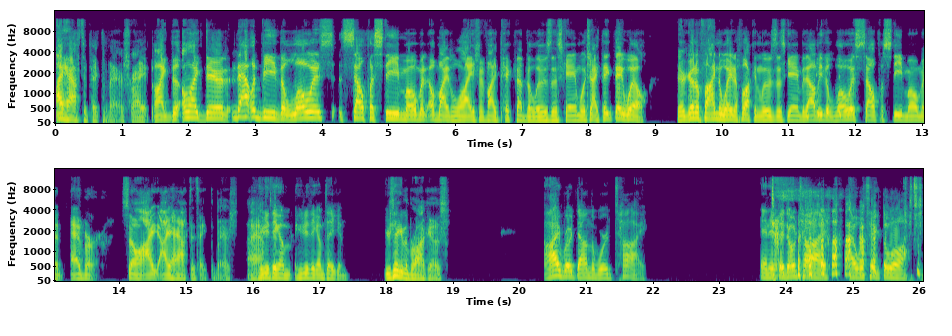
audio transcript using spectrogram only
I have to pick the Bears, right? Like the like, dude, that would be the lowest self-esteem moment of my life if I pick them to lose this game, which I think they will. They're gonna find a way to fucking lose this game, but that'll be the lowest self-esteem moment ever. So I I have to take the Bears. I have Who do you to. think I'm who do you think I'm taking? You're taking the Broncos. I wrote down the word tie. And if they don't tie, I will take the loss.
